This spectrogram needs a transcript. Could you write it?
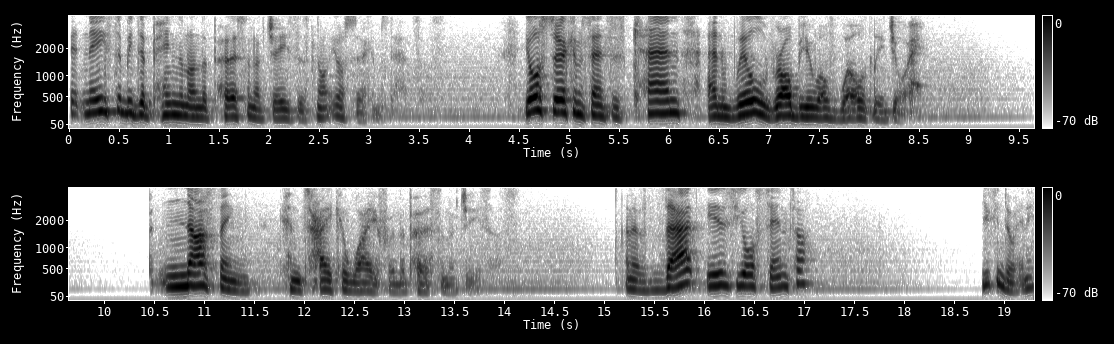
it needs to be dependent on the person of Jesus, not your circumstances. Your circumstances can and will rob you of worldly joy. Nothing can take away from the person of Jesus. And if that is your center, you can do anything.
